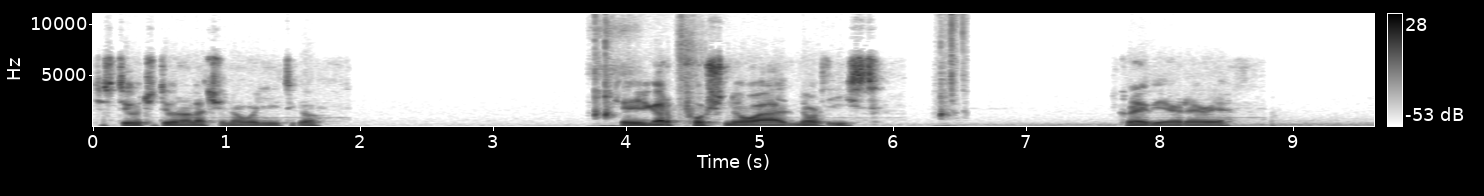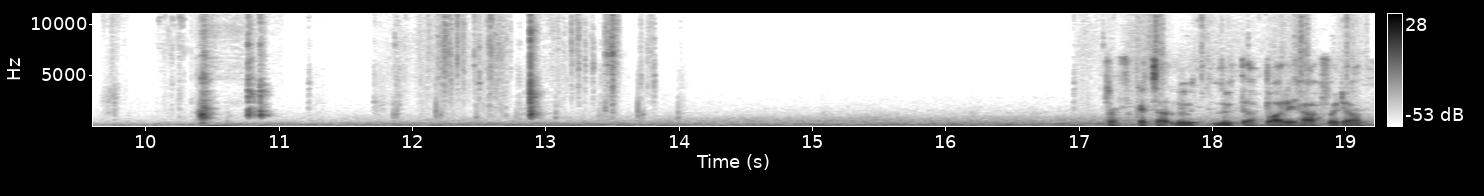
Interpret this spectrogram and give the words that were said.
Just do what you're doing. I'll let you know where you need to go. Okay, you got to push no uh, northeast. Graveyard area. Don't forget to loot, loot that body halfway down.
